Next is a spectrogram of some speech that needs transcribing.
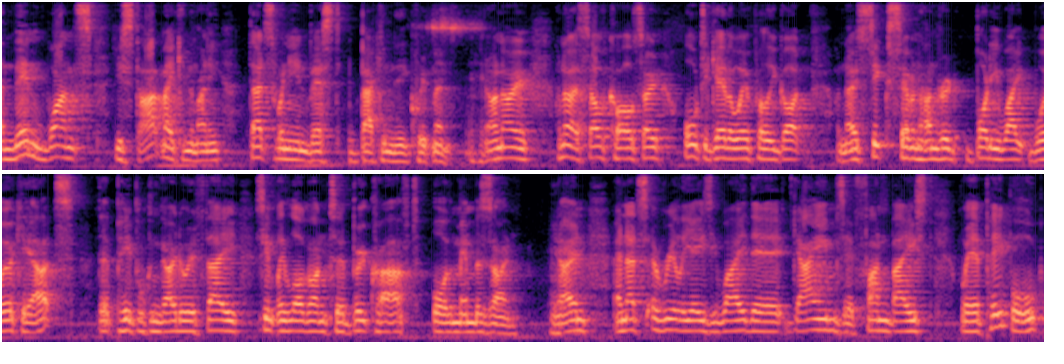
And then once you start making the money, that's when you invest back in the equipment. And I know, I know self Kyle. So altogether, we've probably got I don't know six, seven hundred body weight workouts that people can go to if they simply log on to Bootcraft or the Member Zone. You know, and, and that's a really easy way. They're games, they're fun based, where people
